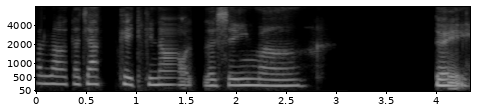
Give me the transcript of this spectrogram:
Hello，大家可以听到我的声音吗？对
